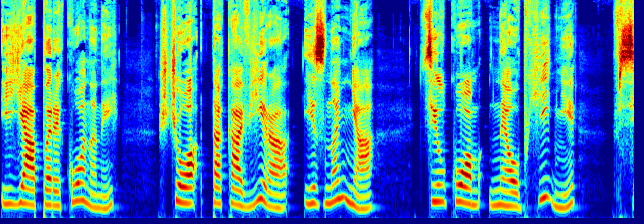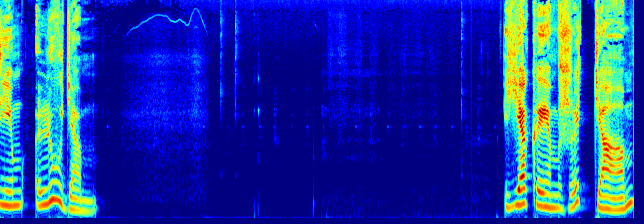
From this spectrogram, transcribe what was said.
І я переконаний, що така віра і знання цілком необхідні всім людям. Яким життям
